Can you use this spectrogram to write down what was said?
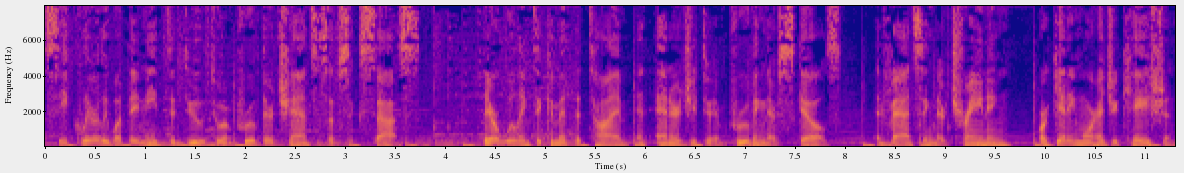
see clearly what they need to do to improve their chances of success. They are willing to commit the time and energy to improving their skills, advancing their training, or getting more education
